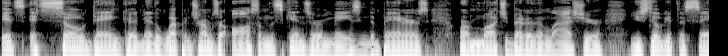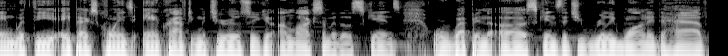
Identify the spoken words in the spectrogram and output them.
it's it's so dang good, man. The weapon charms are awesome. The skins are amazing. The banners are much better than last year. You still get the same with the Apex coins and crafting materials, so you can unlock some of those skins or weapon uh, skins that you really wanted to have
